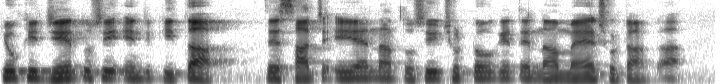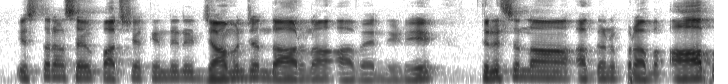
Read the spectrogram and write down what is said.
ਕਿਉਂਕਿ ਜੇ ਤੁਸੀਂ ਇੰਜ ਕੀਤਾ ਤੇ ਸੱਚ ਇਹ ਹੈ, ਨਾ ਤੁਸੀਂ ਛੁੱਟੋਗੇ ਤੇ ਨਾ ਮੈਂ ਛੁਟਾਂਗਾ। ਇਸ ਤਰ੍ਹਾਂ ਸਹਿਬ ਪਾਤਸ਼ਾਹ ਕਹਿੰਦੇ ਨੇ, ਜਮ ਜੰਦਾਰ ਨਾ ਆਵੇ ਨੇੜੇ, ਤ੍ਰਿਸ਼ਨਾ ਅਗਨ ਪ੍ਰਭ ਆਪ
